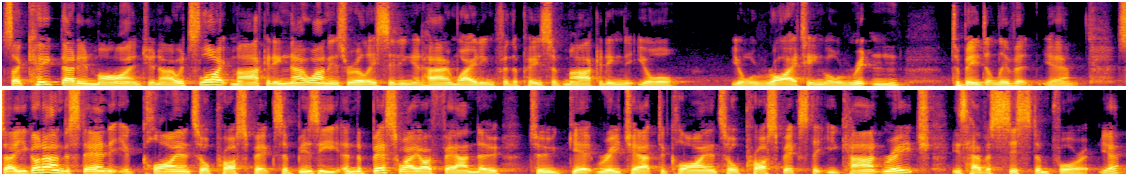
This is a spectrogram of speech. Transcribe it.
So keep that in mind, you know, it's like marketing. No one is really sitting at home waiting for the piece of marketing that you're, you're writing or written to be delivered. Yeah. So you got to understand that your clients or prospects are busy, and the best way I've found to to get reach out to clients or prospects that you can't reach is have a system for it. Yeah.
